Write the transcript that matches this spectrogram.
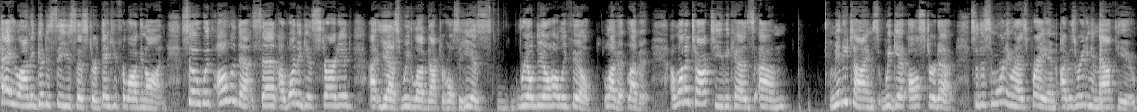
Hey, Lonnie, good to see you, sister. Thank you for logging on. So, with all of that said, I want to get started. Uh, yes, we love Dr. Holsey. He is real deal Holyfield. Love it, love it. I want to talk to you because um, many times we get all stirred up. So this morning when I was praying, I was reading in Matthew,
